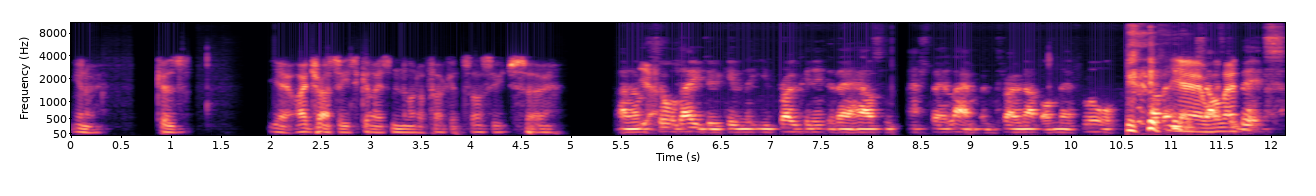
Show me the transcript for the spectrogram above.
you know, because yeah, I trust these guys not a fucking sausage. So And I'm Yeah. sure they do, given that you've broken into their house and smashed their lamp and thrown up on their floor. I bet they're Yeah, well, chuffed that- bits.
